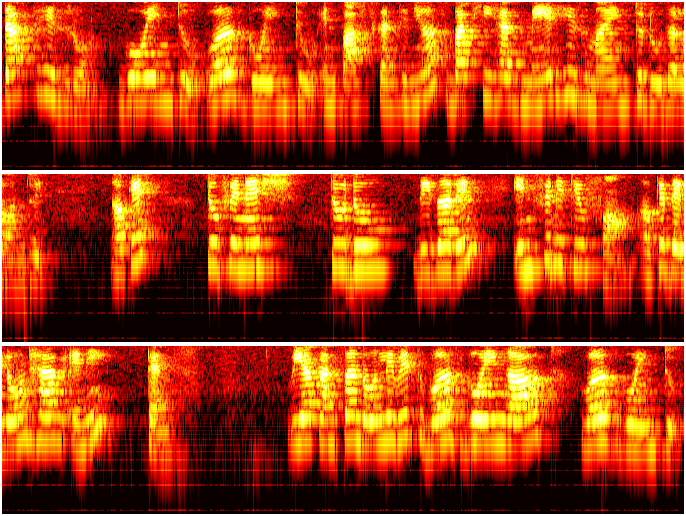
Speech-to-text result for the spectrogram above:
dust his room. Going to was going to in past continuous but he has made his mind to do the laundry. Okay. To finish, to do these are in infinitive form. Okay. They don't have any tense. We are concerned only with was going out, was going to.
